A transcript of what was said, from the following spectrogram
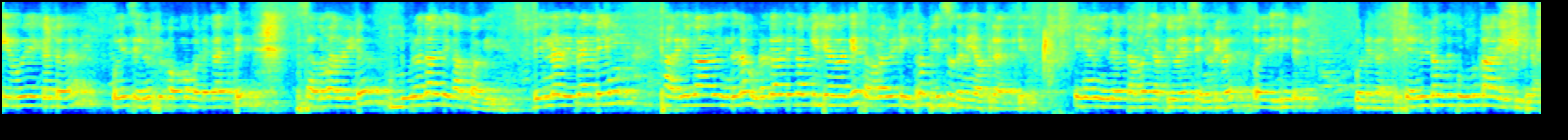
කිව්වේ එකට ඔය සෙනුරි කොහොම ගොඩගත්තේ සමහර විට මුරගල් දෙකක් වගේ. දෙන්න දෙපැත්තෙන් තරගේ ගාවේ ඉඳලා මුරගල් දෙකක් හිටියා වගේ සමහර විට හිතන පිස්සුද මේ අපිට කියලා. එහෙම ඉඳලා තමයි අපි ඔය සෙනුරිව ඔය විදිහට ගොඩගත්තේ. සෙනුරිට හොඳ පුහුණුකාරයෙක් හිටියා.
